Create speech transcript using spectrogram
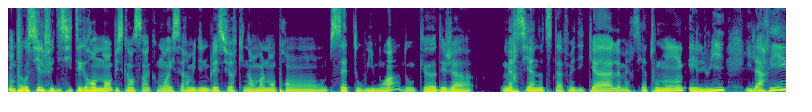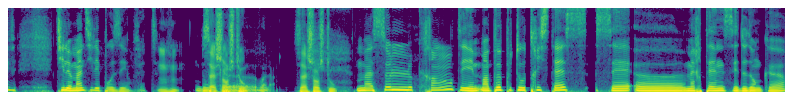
On peut aussi le féliciter grandement, puisqu'en 5 mois, il s'est remis d'une blessure qui normalement prend 7 ou 8 mois. Donc, euh, déjà, merci à notre staff médical, merci à tout le monde. Et lui, il arrive. Tillemans, il est posé, en fait. mhm, Donc, Ça change tout. Voilà. Ça change tout. Ma seule crainte et un peu plutôt tristesse, c'est euh, Mertens et De Donker.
